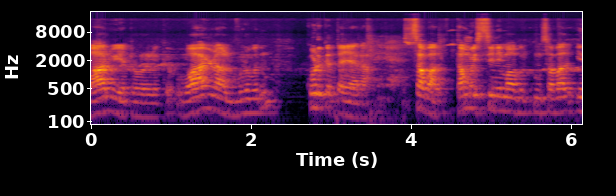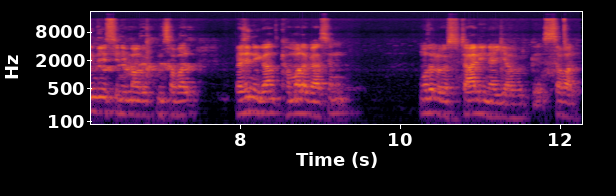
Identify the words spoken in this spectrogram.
பார்வையற்றவர்களுக்கு வாழ்நாள் முழுவதும் கொடுக்க தயாரா? சவால். தமிழ் சினிமாவிற்கும் சவால். இந்திய சினிமாவிற்கும் சவால். ரஜினிகாந்த் கமலஹாசன் முதல்வர் ஸ்டாலின் ஐயாவிற்கு சவால்.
